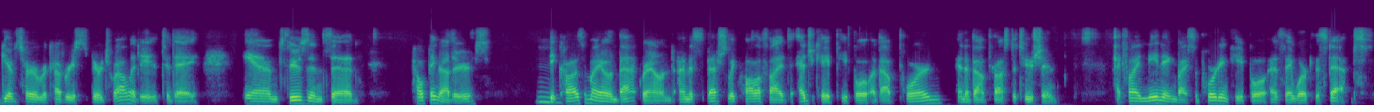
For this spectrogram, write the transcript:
gives her recovery spirituality today. And susan said helping others Mm. Because of my own background, I'm especially qualified to educate people about porn and about prostitution. I find meaning by supporting people as they work the steps.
